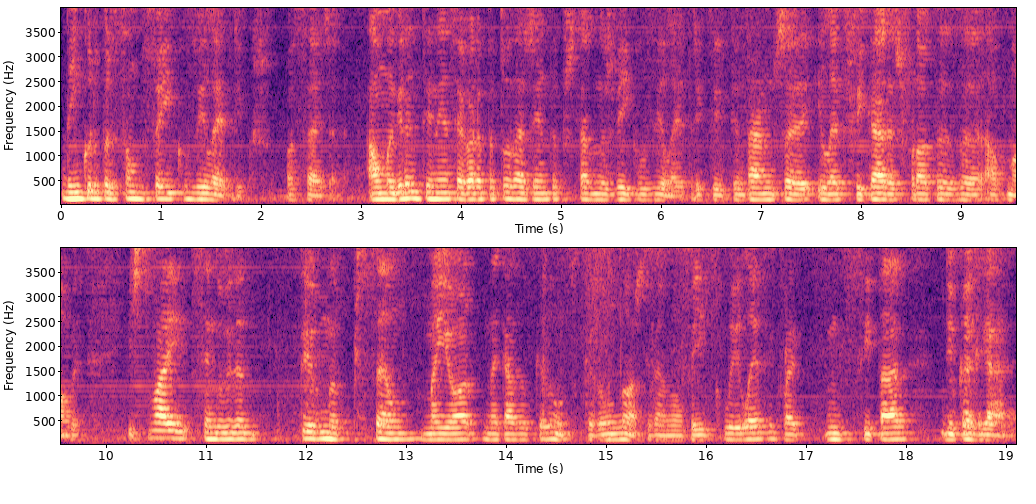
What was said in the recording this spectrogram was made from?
de incorporação de veículos elétricos. Ou seja, há uma grande tendência agora para toda a gente apostar nos veículos elétricos e tentarmos eh, eletrificar as frotas eh, automóveis. Isto vai, sem dúvida, ter uma pressão maior na casa de cada um. Se cada um de nós tiver um veículo elétrico, vai necessitar de o carregar.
